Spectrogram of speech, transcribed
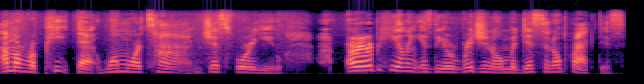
I'm going to repeat that one more time just for you. Herb healing is the original medicinal practice.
